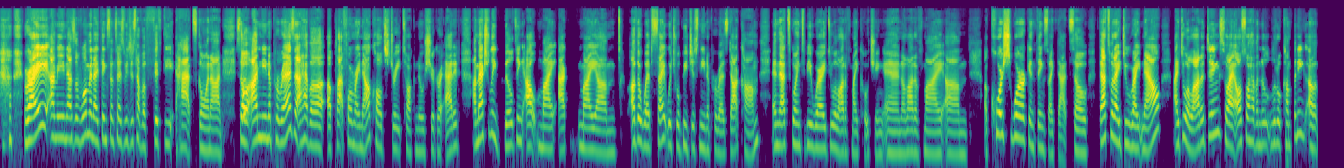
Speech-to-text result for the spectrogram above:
right? I mean, as a woman, I think sometimes we just have a 50 hats going on. So oh. I'm Neena Perez. I have a, a platform right now called Straight Talk No Sugar Added. I'm actually building out my my um other website, which will be just ninaperez.com. And that's going to be where I do a lot of my coaching and a lot of my um, a coursework and things like that. So that's what I do right now. I do a lot of things. So I also have a little company uh,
